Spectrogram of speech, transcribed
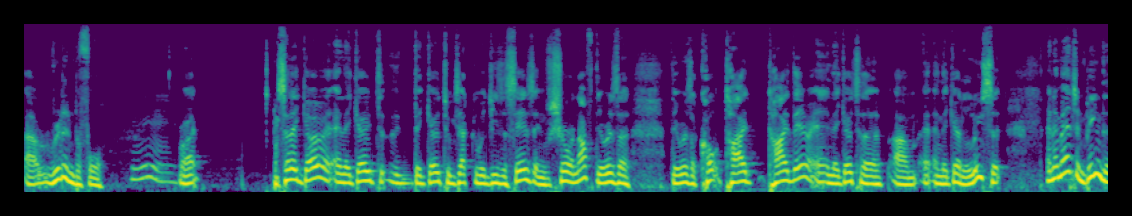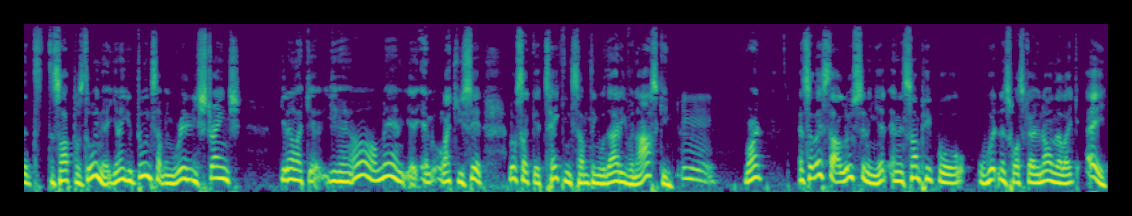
uh, ridden before, right? So they go and they go to they go to exactly where Jesus says, and sure enough, there is a there is a colt tied tied there, and they go to the um, and they go to loose it. And imagine being the disciples doing that. You know, you're doing something really strange. You know, like you're, you're going, oh man, and like you said, looks like they're taking something without even asking, right? And so they start loosening it, and then some people witness what's going on. They're like, hey,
